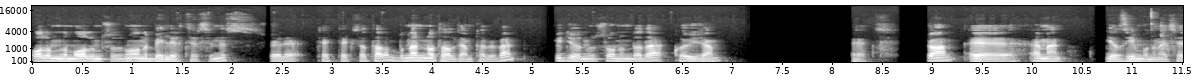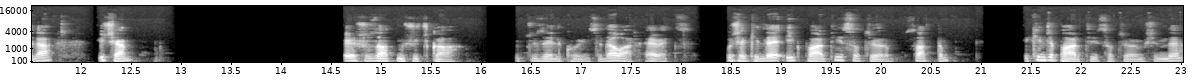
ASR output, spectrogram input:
olumlu mu olumsuz mu onu belirtirsiniz. Şöyle tek tek satalım. Bunları not alacağım tabii ben. Videonun sonunda da koyacağım. Evet. Şu an e, hemen yazayım bunu mesela. 3M 563K 350 coins'i de var. Evet. Bu şekilde ilk partiyi satıyorum. Sattım. İkinci partiyi satıyorum şimdi.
